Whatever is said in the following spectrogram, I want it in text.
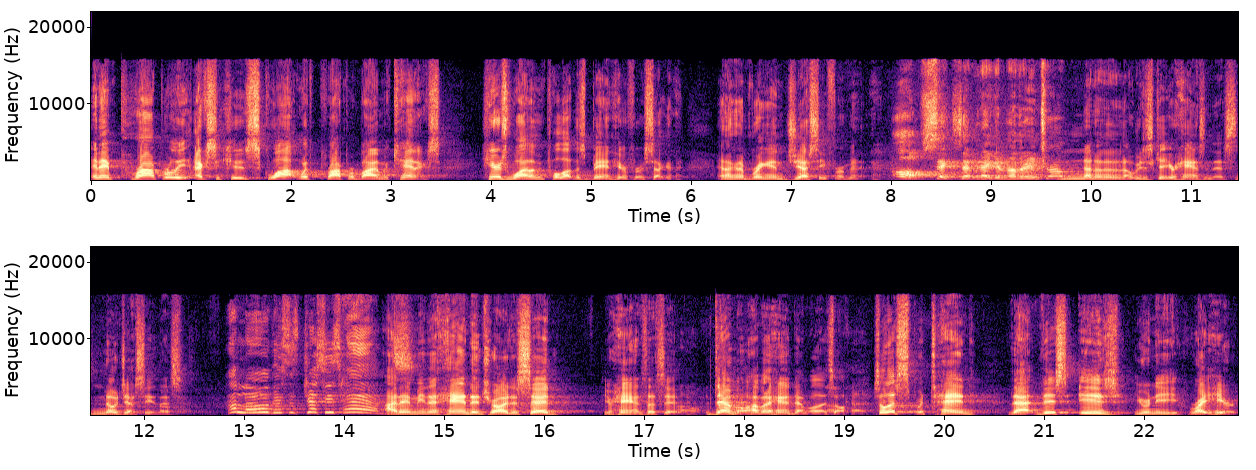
in a properly executed squat with proper biomechanics. Here's why. Let me pull out this band here for a second. And I'm going to bring in Jesse for a minute. Oh, sick. Does that mean I get another intro? No, no, no, no, no. We just get your hands in this. No Jesse in this. Hello, this is Jesse's hands. I didn't mean a hand intro. I just said your hands. That's it. Oh. Demo. How about a hand demo? That's Okay. all. So let's pretend that this is your knee right here.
